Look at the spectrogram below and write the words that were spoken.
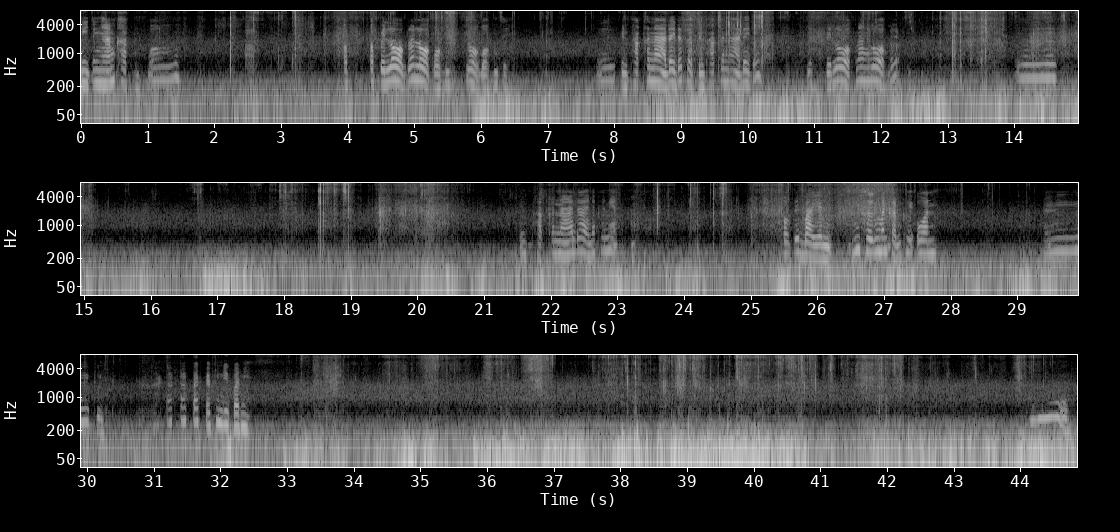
นี่จะงามคักเอาเอาไปลอกแล้วลอกออกลอกออกนี่สิเอ้ยเป็นพักขนาได้ด้อค่ะเป็นพักขนาได้ด้อเดี๋ยไปลอกนั่งลอกด้อเออเป็นผักคะน้าได้นะคะเนี่ย เอาแต่ใบอันมันเทิงมันขันค่อยอ่อน พุ่นไปไปไปไปพุ่นดีกว่านี่นี่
